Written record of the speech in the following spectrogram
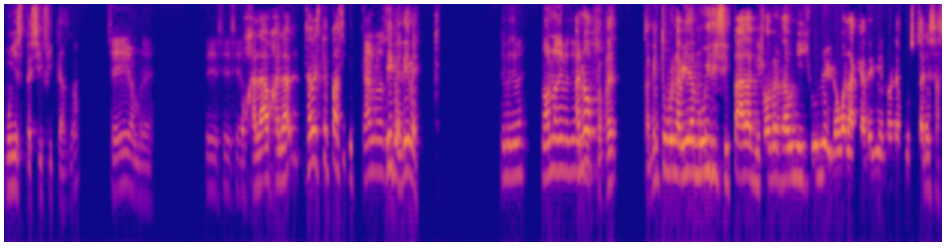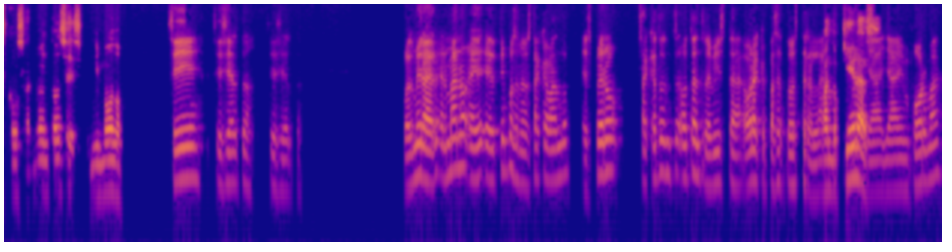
muy específicas, ¿no? Sí, hombre. Sí, sí, sí. Ojalá, ojalá. ¿Sabes qué pasa? Carlos. Dime, dime. Dime, dime. No, no, dime, dime. Ah, no, pues, también tuvo una vida muy disipada, mi Robert Downey Jr., y luego a la academia no le gustan esas cosas, ¿no? Entonces, ni modo. Sí, sí es cierto, sí es cierto. Pues mira, hermano, el, tiempo se nos está acabando. Espero sacar otra entrevista ahora que pase todo este relato. Cuando quieras. Ya, ya en forma.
